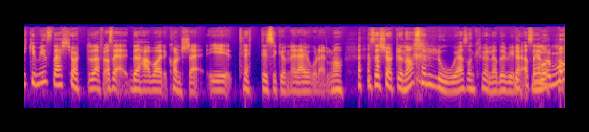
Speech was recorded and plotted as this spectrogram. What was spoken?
ikke minst, da jeg kjørte derfra Altså, jeg, det her var kanskje i 30 sekunder jeg gjorde det, eller noe. Og så jeg kjørte unna, så lo jeg sånn Cruella de Ville. Altså, jeg bare må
